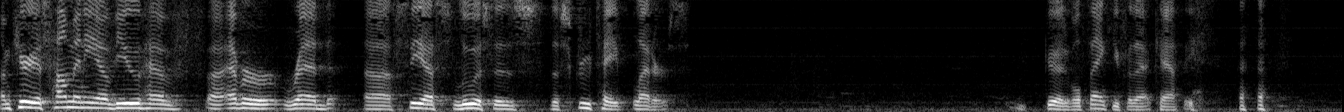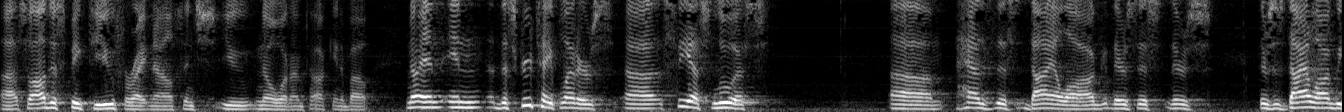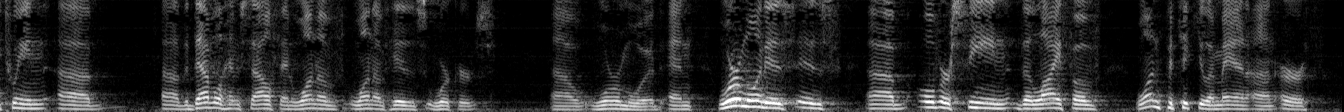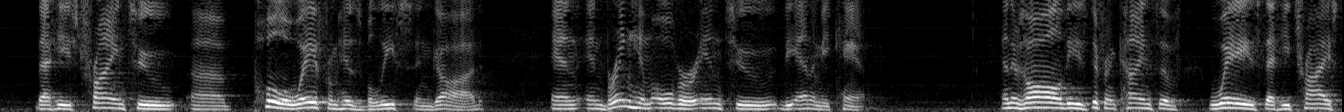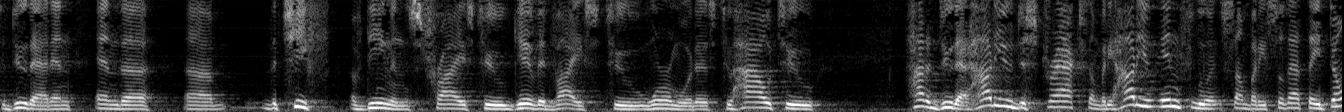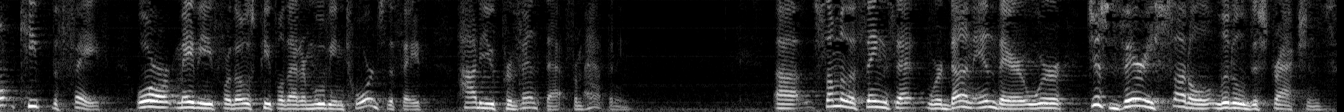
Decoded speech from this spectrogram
I'm curious how many of you have uh, ever read uh, C.S. Lewis's The Screwtape Letters? Good. Well, thank you for that, Kathy. uh, so I'll just speak to you for right now since you know what I'm talking about. No, and in the Screwtape Letters, uh, C.S. Lewis um, has this dialogue. There's this, there's, there's this dialogue between uh, the devil himself and one of one of his workers, uh, Wormwood. And Wormwood is is uh, overseeing the life of one particular man on earth that he's trying to uh, pull away from his beliefs in God and and bring him over into the enemy camp. And there's all these different kinds of ways that he tries to do that, and and the uh, the chief of demons tries to give advice to Wormwood as to how to how to do that. How do you distract somebody? How do you influence somebody so that they don't keep the faith? Or maybe for those people that are moving towards the faith, how do you prevent that from happening? Uh, some of the things that were done in there were just very subtle little distractions.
